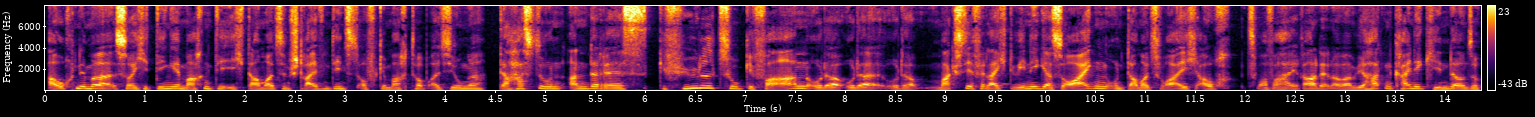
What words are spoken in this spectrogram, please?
auch nimmer solche Dinge machen, die ich damals im Streifendienst oft gemacht habe als Junger. Da hast du ein anderes Gefühl zu Gefahren oder, oder, oder magst dir vielleicht weniger Sorgen. Und damals war ich auch zwar verheiratet, aber wir hatten keine Kinder und so.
